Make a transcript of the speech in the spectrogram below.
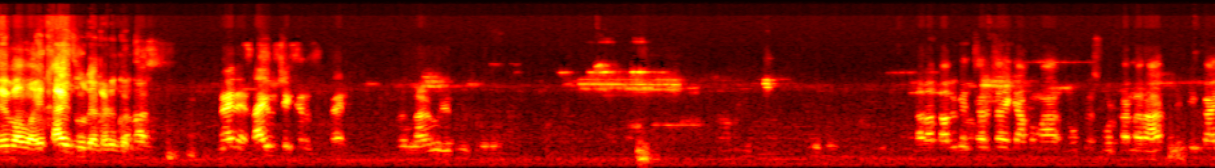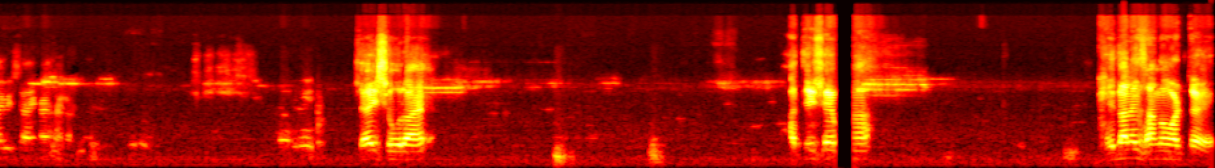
हे बाबा हे काय तुझ्याकडे करतात नाही नाही लाईव्ह चेक करत काय दादा तालुक्यात चर्चा आहे की आपण मा- मोकळं स्फोट करणार आहात. नेमकी काय विषय आहे काय सांगा जय शिवराय. अतिशय खेदाने सांगा वाटतंय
